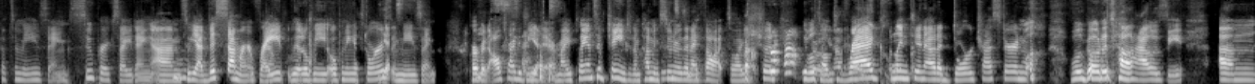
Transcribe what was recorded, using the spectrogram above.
That's amazing. Super exciting. Um, so yeah, this summer, right? It'll be opening its doors. Yes. Amazing. Perfect. Yes. I'll try to be yes. there. My plans have changed and I'm coming sooner than I thought. So I should be able to drag Clinton out of Dorchester and we'll we'll go to Dalhousie. Um,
